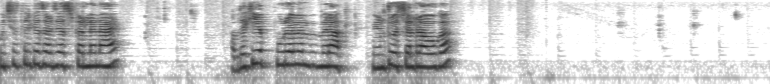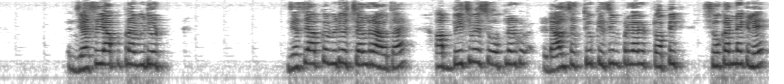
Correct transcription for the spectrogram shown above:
कुछ इस तरीके से एडजस्ट कर लेना है। अब देखिए, पूरे में मेरा इंट्रो चल रहा होगा। जैसे ही आप अपना वीडियो जैसे आपका वीडियो चल रहा होता है, आप बीच में इस ओपनर को डाल सकते हो किसी भी प्रकार का टॉपिक शो करने के लिए।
